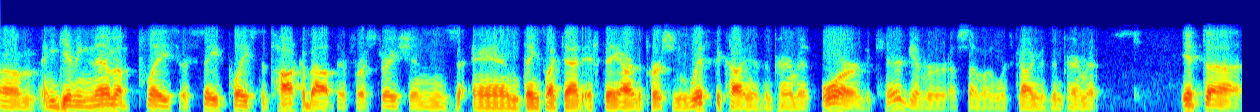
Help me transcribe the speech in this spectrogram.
um, and giving them a place, a safe place to talk about their frustrations and things like that if they are the person with the cognitive impairment or the caregiver of someone with cognitive impairment it uh,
